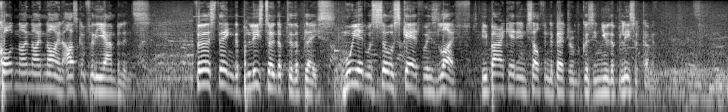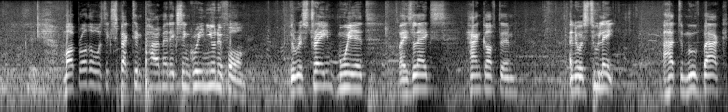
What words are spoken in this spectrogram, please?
Called 999 asking for the ambulance. First thing, the police turned up to the place. Mouayed was so scared for his life, he barricaded himself in the bedroom because he knew the police were coming. My brother was expecting paramedics in green uniform. They restrained Mouayed by his legs, handcuffed him, and it was too late. I had to move back,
